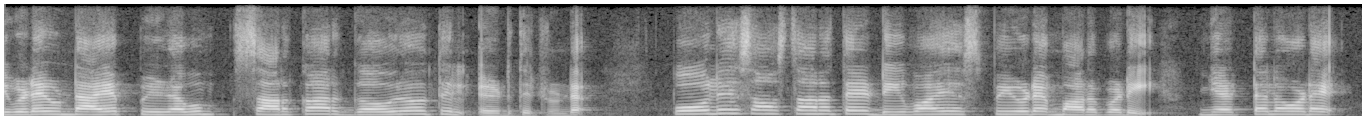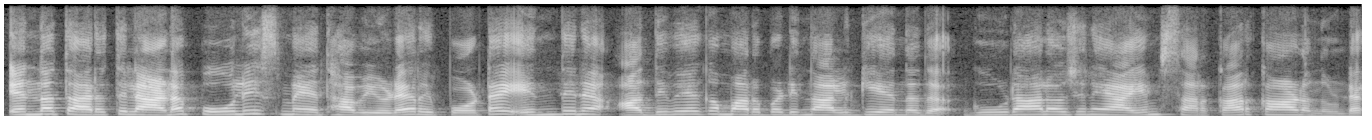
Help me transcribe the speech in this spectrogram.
ഇവിടെയുണ്ടായ പിഴവും സർക്കാർ ഗൗരവത്തിൽ എടുത്തിട്ടുണ്ട്. പോലീസ് ആസ്ഥാനത്തെ ഡിവൈഎസ്പിയുടെ മറുപടി ഞെട്ടലോടെ എന്ന തരത്തിലാണ് പോലീസ് മേധാവിയുടെ റിപ്പോർട്ട്. എന്തിന് അതിവേഗ മറുപടി നൽകിയെന്നത് ഗൂഢാലോചനയായും സർക്കാർ കാണുന്നുണ്ട്.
